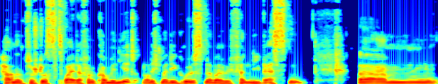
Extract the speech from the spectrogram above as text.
haben dann zum Schluss zwei davon kombiniert. Noch nicht mal die größten, aber wir fanden die besten. Ähm,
